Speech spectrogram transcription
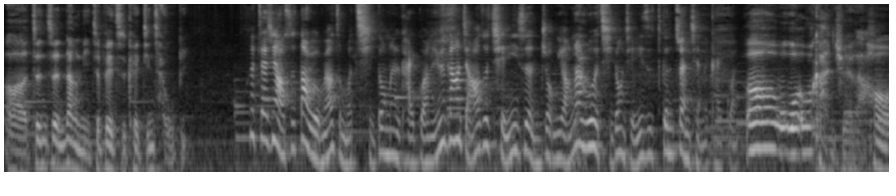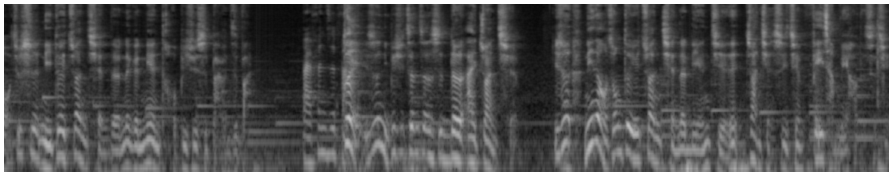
呃真正让你这辈子可以精彩无比。那嘉欣老师，到底我们要怎么启动那个开关呢？因为刚刚讲到这潜意识很重要，那如何启动潜意识跟赚钱的开关？哦，我我我感觉啦，吼，就是你对赚钱的那个念头必须是百分之百。百分之百。对，也就是你必须真正是热爱赚钱，也就是你脑中对于赚钱的连结，哎，赚钱是一件非常美好的事情。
